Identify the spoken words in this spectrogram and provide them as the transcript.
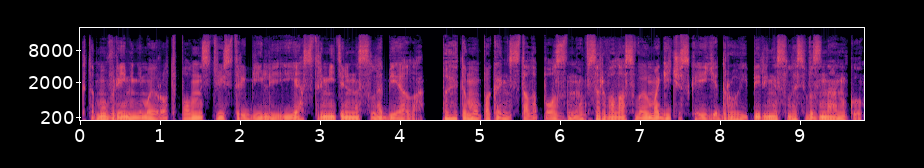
К тому времени мой род полностью истребили, и я стремительно слабела. Поэтому, пока не стало поздно, взорвала свое магическое ядро и перенеслась в изнанку.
